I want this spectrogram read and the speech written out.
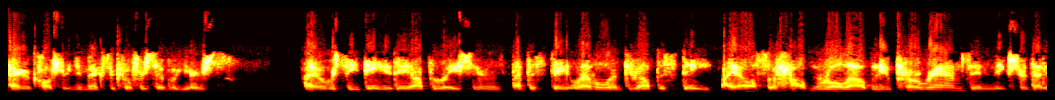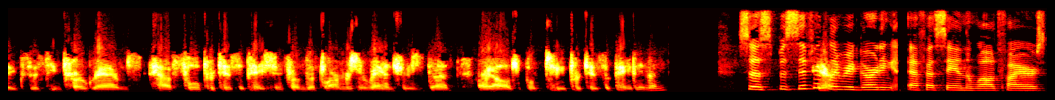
agriculture in New Mexico for several years. I oversee day-to-day operations at the state level and throughout the state. I also help roll out new programs and make sure that existing programs have full participation from the farmers and ranchers that are eligible to participate in them. So, specifically yeah. regarding FSA and the wildfires,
